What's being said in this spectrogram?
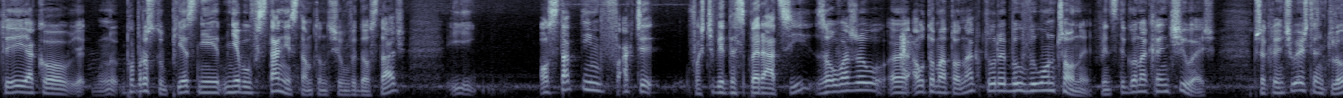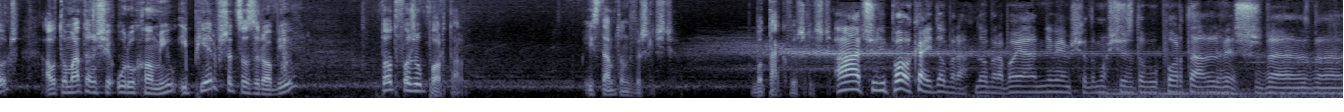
ty jako jak- no, po prostu pies nie, nie był w stanie stamtąd się wydostać i ostatnim w akcie właściwie desperacji zauważył e, automatona, który był wyłączony, więc ty go nakręciłeś. Przekręciłeś ten klucz, automaton się uruchomił i pierwsze co zrobił, to otworzył portal. I stamtąd wyszliście. Bo tak wyszliście. A, czyli po. Okej, dobra, dobra, bo ja nie miałem świadomości, że to był portal, wiesz, że. że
